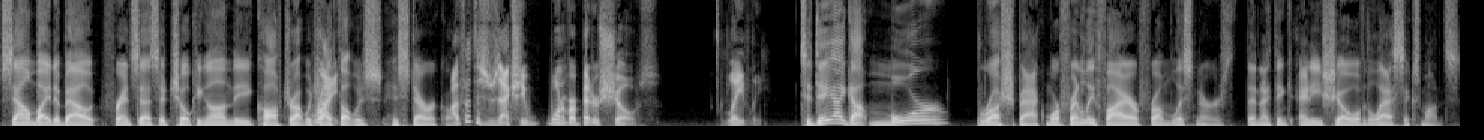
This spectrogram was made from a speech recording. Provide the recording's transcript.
soundbite about Francesa choking on the cough drop, which I thought was hysterical. I thought this was actually one of our better shows lately. Today I got more brushback, more friendly fire from listeners than I think any show over the last six months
